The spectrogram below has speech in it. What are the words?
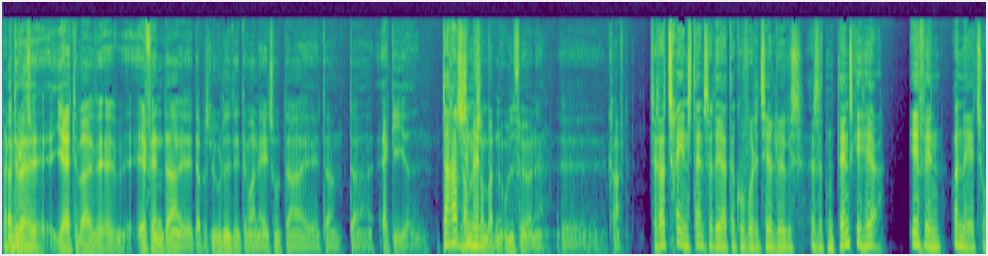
var det, det var, Ja, det var øh, FN, der, der besluttede det. Det var NATO, der, øh, der, der agerede, der har som, simpelthen... som var den udførende øh, kraft. Så der er tre instanser der, der kunne få det til at lykkes. Altså den danske her, FN og NATO.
